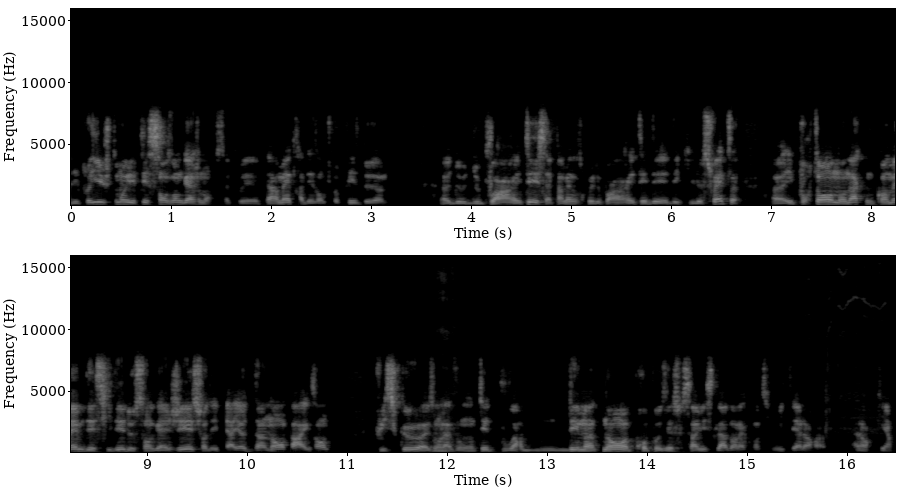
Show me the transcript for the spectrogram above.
déployé, justement, il était sans engagement. Ça pouvait permettre à des entreprises euh, de, pouvoir arrêter, ça permet aux entreprises de pouvoir arrêter dès, qu'ils le souhaitent. Euh, et pourtant, on en a qui ont quand même décidé de s'engager sur des périodes d'un an, par exemple, puisqu'elles ont la volonté de pouvoir, dès maintenant, proposer ce service-là dans la continuité à, à leurs clients.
